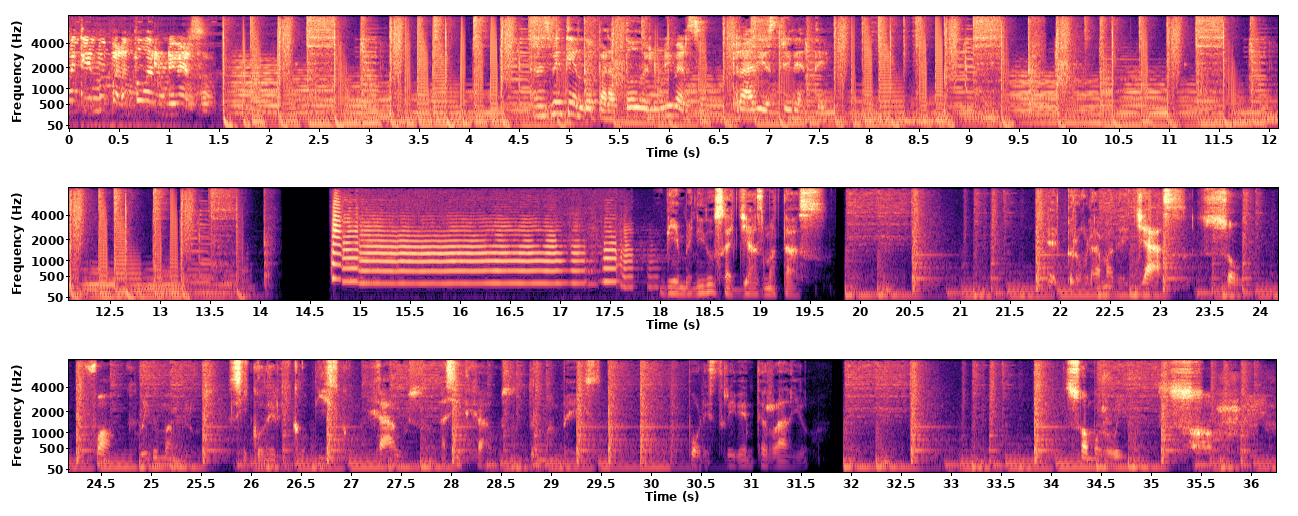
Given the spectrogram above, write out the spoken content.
Transmitiendo para todo el universo. Transmitiendo para todo el universo, Radio Estridente. Bienvenidos a Jazz Mataz, el programa de jazz, soul, funk, rhythm and blues, psicodélico, disco, house, acid house, drum and bass, por Estridente Radio. Somos ruido. Somos ruido.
